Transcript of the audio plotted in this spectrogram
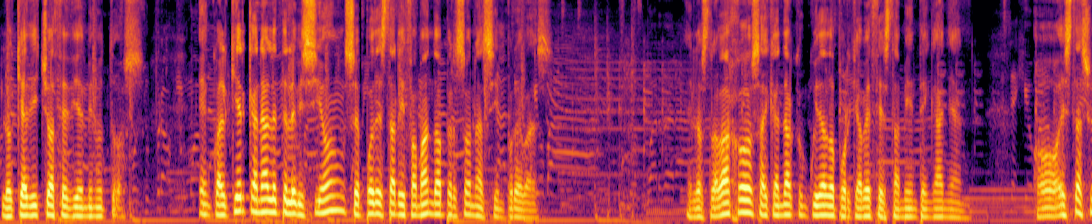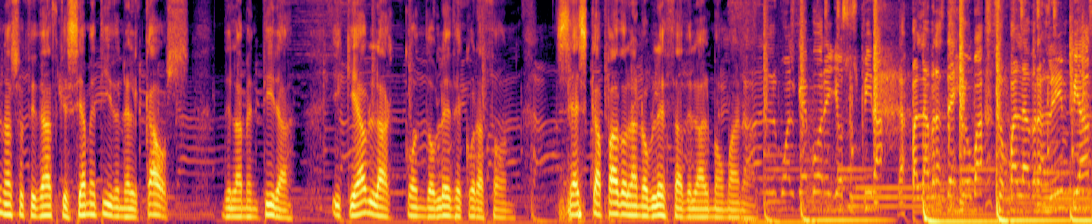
lo que ha dicho hace 10 minutos. En cualquier canal de televisión se puede estar difamando a personas sin pruebas. En los trabajos hay que andar con cuidado porque a veces también te engañan. Oh, esta es una sociedad que se ha metido en el caos de la mentira y que habla con doblez de corazón. Se ha escapado la nobleza del alma humana. Las palabras de Jehová son palabras limpias.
